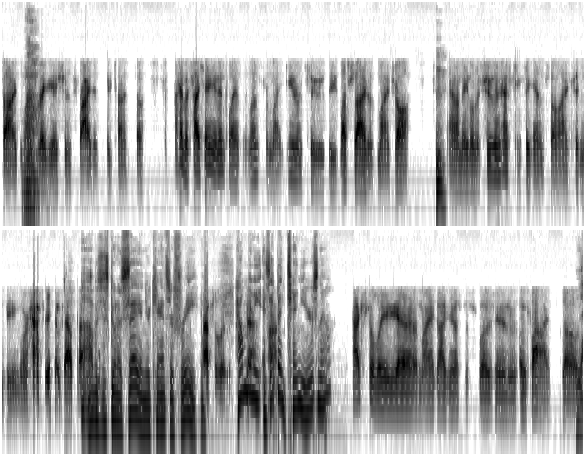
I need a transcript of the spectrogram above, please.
side. Wow. Radiation fried it big time. So I have a titanium implant that runs from my ear to the left side of my jaw. Hmm. And I'm able to chew and have teeth again, so I couldn't be more happy about that. I was just going to say, and you're cancer free. Absolutely. How many? Yeah. Has that Uh, been 10 years now? Actually, uh, my diagnosis was in 05. So, yeah,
